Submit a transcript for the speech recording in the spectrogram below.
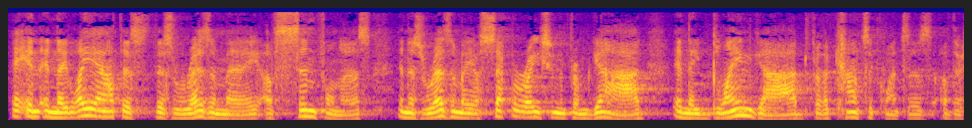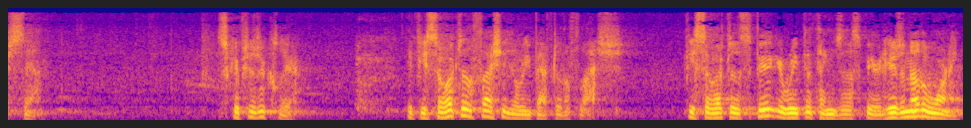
And, and, they lay out this, this resume of sinfulness and this resume of separation from God, and they blame God for the consequences of their sin. Scriptures are clear. If you sow after the flesh, you'll reap after the flesh. If you sow after the Spirit, you'll reap the things of the Spirit. Here's another warning.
